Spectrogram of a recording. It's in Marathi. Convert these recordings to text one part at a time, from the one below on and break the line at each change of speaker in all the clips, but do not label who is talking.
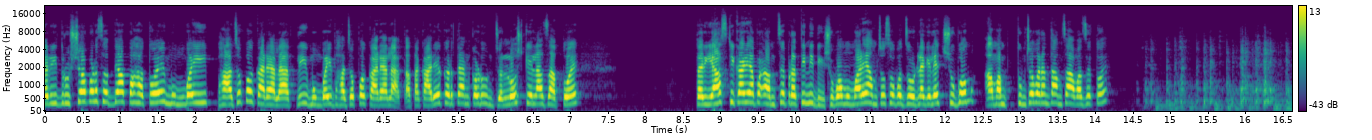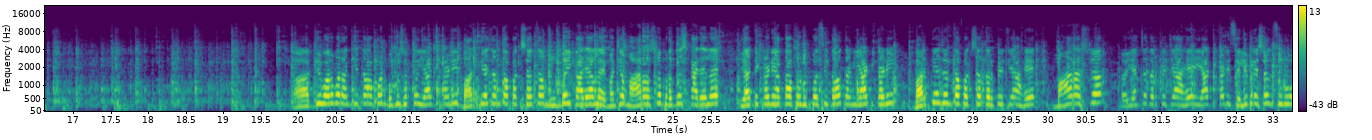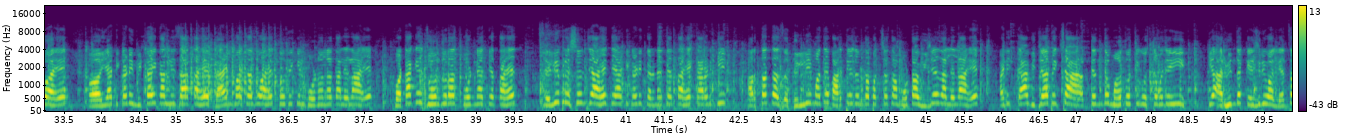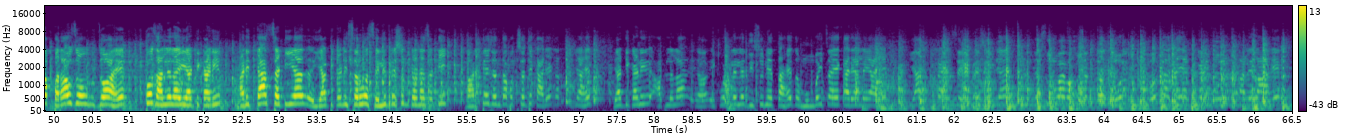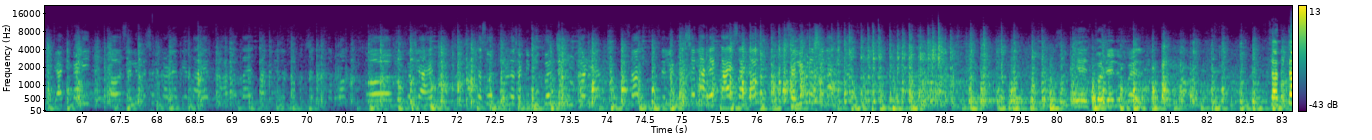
तर ही दृश्य आपण सध्या पाहतोय मुंबई भाजप कार्यालयातली मुंबई भाजप कार्यालयात. आता कार्यकर्त्यांकडून जल्लोष केला जातोय. तर याच ठिकाणी आपण आमचे प्रतिनिधी शुभम उमाळे आमच्यासोबत जोडले गेलेत. शुभम तुमच्यापर्यंत आमचा आवाज येतोय?
अगदी बरोबर अंकिता. आपण बघू शकतो या ठिकाणी भारतीय जनता पक्षाचं मुंबई कार्यालय म्हणजे महाराष्ट्र प्रदेश कार्यालय या ठिकाणी आता आपण उपस्थित आहोत. आणि या ठिकाणी भारतीय जनता पक्षातर्फे जे आहे महाराष्ट्र यांच्यातर्फे जे आहे या ठिकाणी सेलिब्रेशन सुरू आहे. या ठिकाणी मिठाई खाल्ली जात आहे. बँड बाजा जो आहे तो देखील फोडवण्यात आलेला आहे. फटाके जोरजोरात फोडण्यात येत आहेत. सेलिब्रेशन जे आहे ते या ठिकाणी करण्यात येत आहे. कारण की अर्थातच दिल्लीमध्ये भारतीय जनता पक्षाचा मोठा विजय झालेला आहे. आणि त्या विजयापेक्षा अत्यंत महत्वाची गोष्ट म्हणजे ही की अरविंद केजरीवाल यांचा पराव जो जो आहे तो झालेला आहे या ठिकाणी. आणि त्याचसाठी या या ठिकाणी सर्व सेलिब्रेशन करण्यासाठी भारतीय जनता पक्षाचे कार्यकर्ते जे आहेत या ठिकाणी आपल्याला एकवटलेले दिसून येत आहेत. मुंबईचं हे कार्यालय आहे. या ठिकाणी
